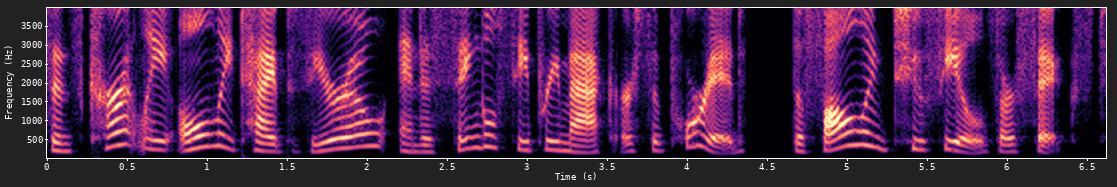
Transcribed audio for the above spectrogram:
Since currently only Type 0 and a single CPRI MAC are supported, the following two fields are fixed.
